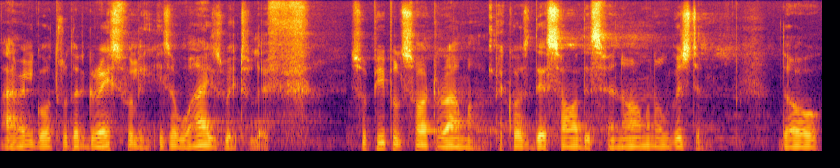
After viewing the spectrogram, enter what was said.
I will go through that gracefully is a wise way to live. So people sought Rama because they saw this phenomenal wisdom, though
